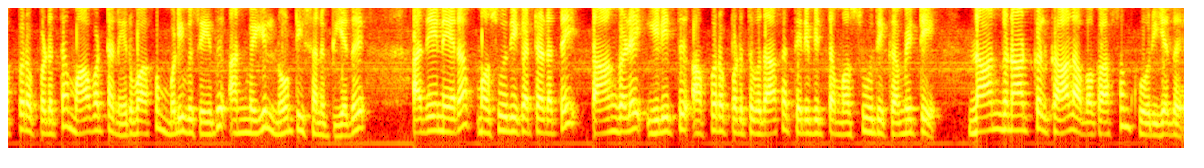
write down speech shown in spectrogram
அப்புறப்படுத்த மாவட்ட நிர்வாகம் முடிவு செய்து அண்மையில் நோட்டீஸ் அனுப்பியது. அதே நேரம் மசூதி கட்டடத்தை தாங்களே இடித்து அப்புறப்படுத்துவதாக தெரிவித்த மசூதி கமிட்டி நான்கு நாட்கள் கால அவகாசம் கோரியது.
